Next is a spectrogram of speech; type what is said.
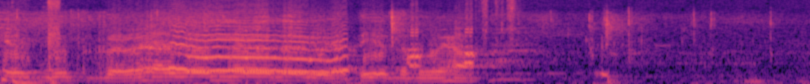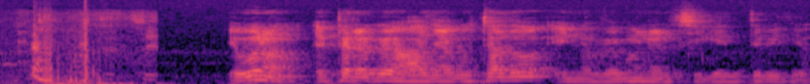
Tío, puto, te deja yo no de vida, tío, te lo deja. Y bueno, espero que os haya gustado y nos vemos en el siguiente vídeo.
